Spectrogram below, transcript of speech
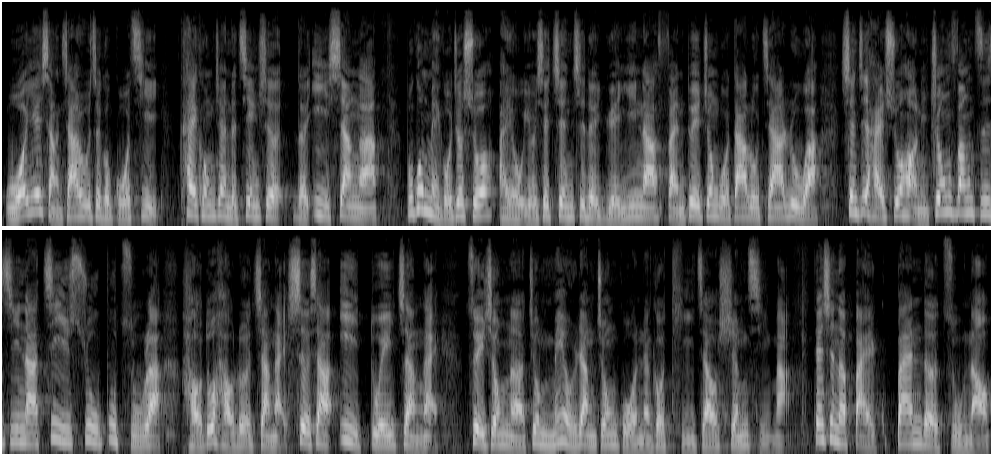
我也想加入这个国际太空站的建设的意向啊。不过美国就说，哎呦，有一些政治的原因啊，反对中国大陆加入啊，甚至还说哈，你中方资金啊，技术不足啦，好多好多的障碍，设下一堆障碍，最终呢就没有让中国能够提交申请嘛。但是呢，百般的阻挠，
